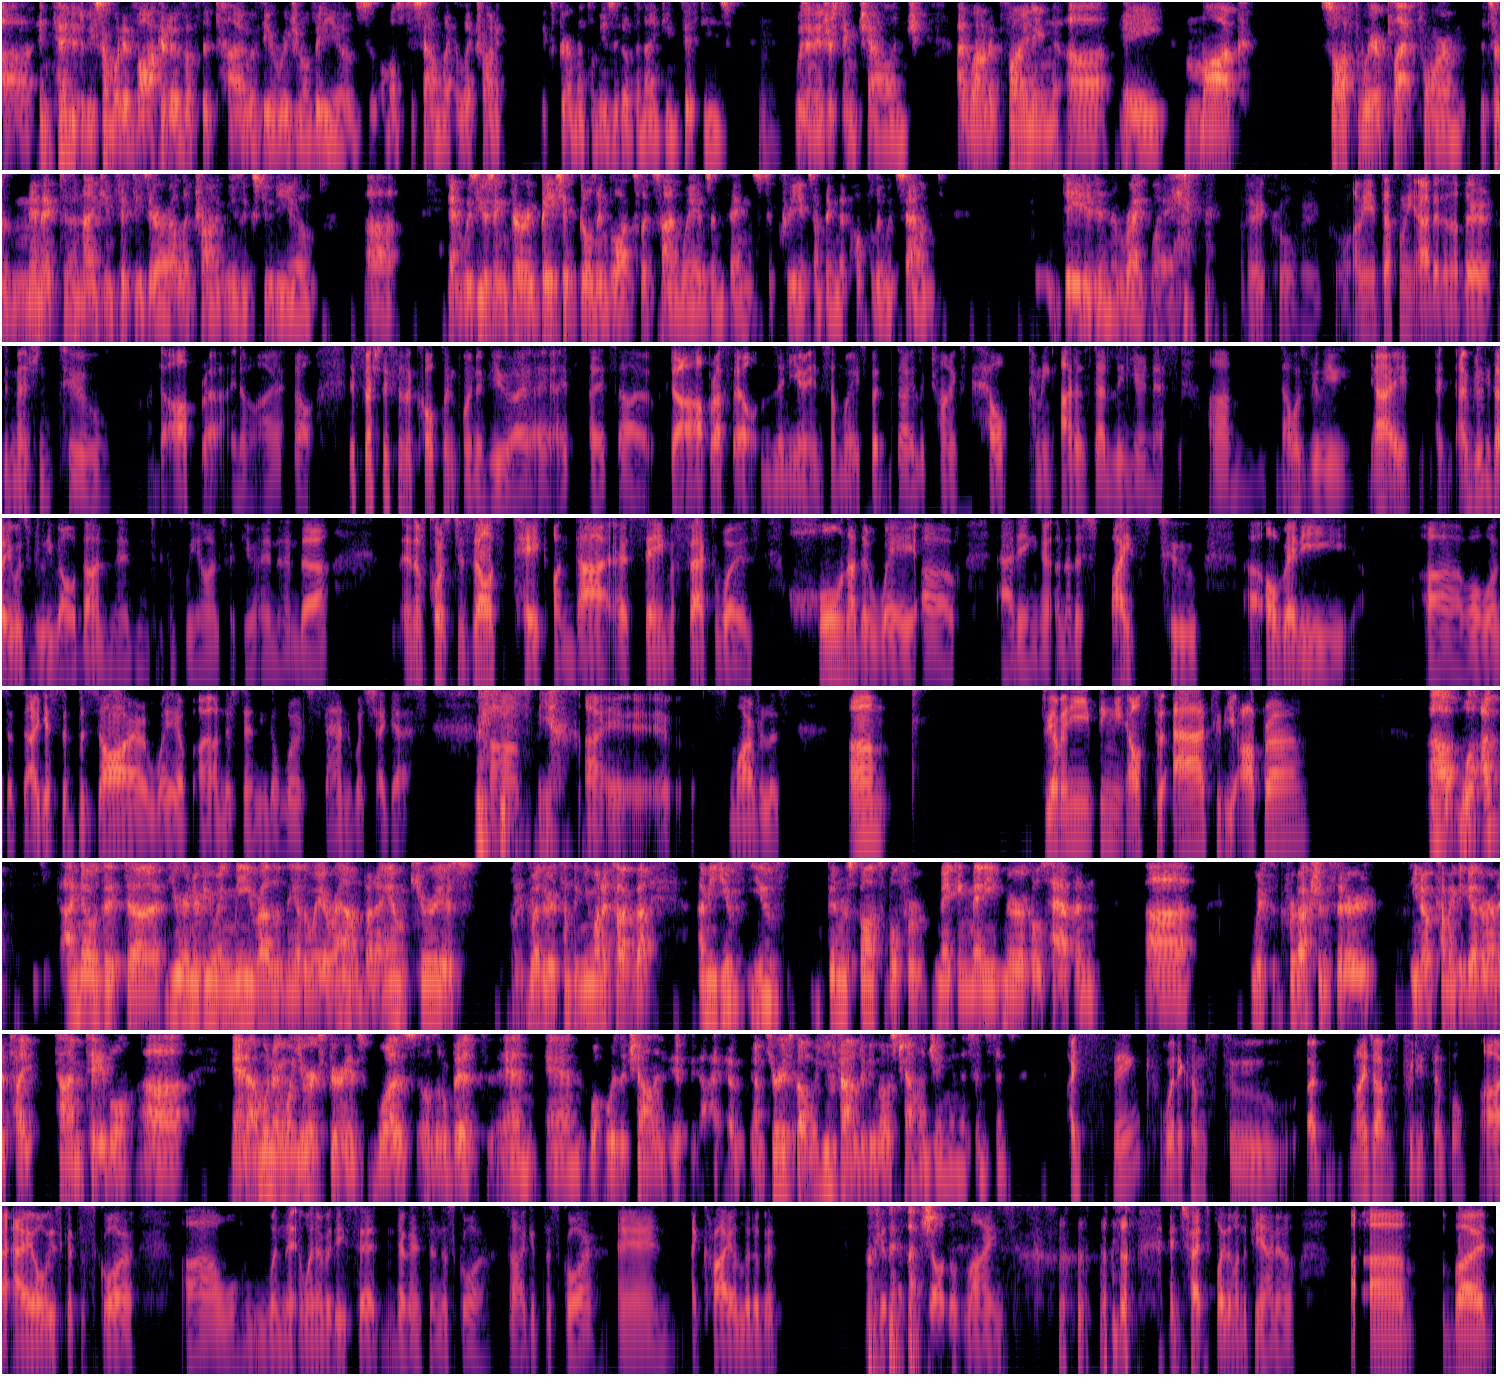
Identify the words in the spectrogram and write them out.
uh, intended to be somewhat evocative of the time of the original videos, almost to sound like electronic experimental music of the 1950s, Hmm. was an interesting challenge. I wound up finding uh, a mock software platform that sort of mimicked a 1950s era electronic music studio uh, and was using very basic building blocks like sine waves and things to create something that hopefully would sound dated in the right way. very cool, very cool. I mean, it definitely added another dimension to the opera. You know, I felt, especially from the Copeland point of view, I I, I thought the opera felt linear in some ways, but the electronics helped coming out of that linearness. Um, that was really, yeah, I, I, I really thought it was really well done. And to be completely honest with you, and then the and of course Giselle's take on that uh, same effect was whole nother way of adding another spice to uh, already uh, what was it? I guess the bizarre way of uh, understanding the word sandwich i guess. Um, yeah uh, it, it's marvelous. Um do you have anything else to add to the opera? Uh, well I, I know that uh, you're interviewing me rather than the other way around, but I am curious whether it's something you want to talk about. I mean, you've you've been responsible for making many miracles happen uh, with productions that are you know coming together on a tight timetable. Uh, and I'm wondering what your experience was a little bit, and and what were the challenge? If I, I'm, I'm curious about what you found to be most challenging in this instance. I think when it comes to uh, my job is pretty simple. Uh, I always get the score uh, when they, whenever they said they're going to send the score. So I get the score and I cry a little bit because I know all those lines and try to play them on the piano. Um, but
